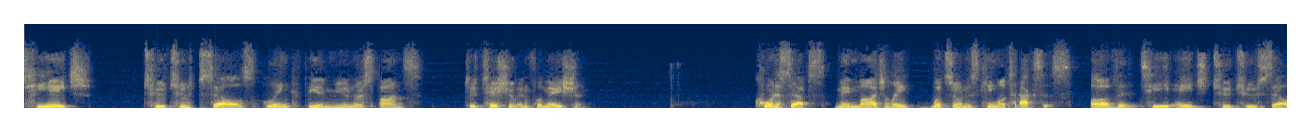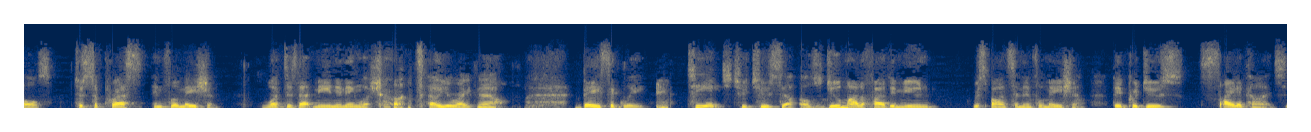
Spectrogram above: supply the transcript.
Th22 cells link the immune response to tissue inflammation. Cordyceps may modulate what's known as chemotaxis of the Th22 cells to suppress inflammation. What does that mean in English? I'll tell you right now. Basically, Th22 cells do modify the immune response and inflammation. They produce cytokines.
